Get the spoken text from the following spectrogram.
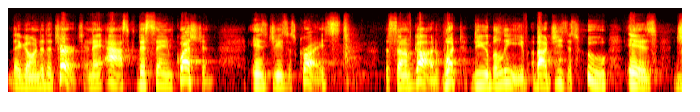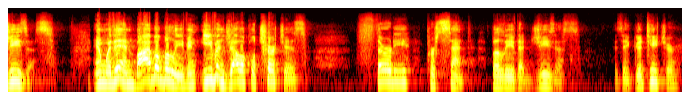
They go into the church and they ask this same question Is Jesus Christ the Son of God? What do you believe about Jesus? Who is Jesus? And within Bible believing evangelical churches, 30% believe that Jesus is a good teacher,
